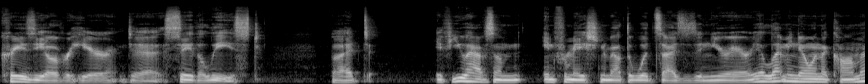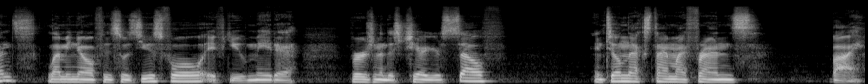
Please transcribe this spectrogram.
crazy over here, to say the least. But if you have some information about the wood sizes in your area, let me know in the comments. Let me know if this was useful, if you made a version of this chair yourself. Until next time, my friends, bye.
